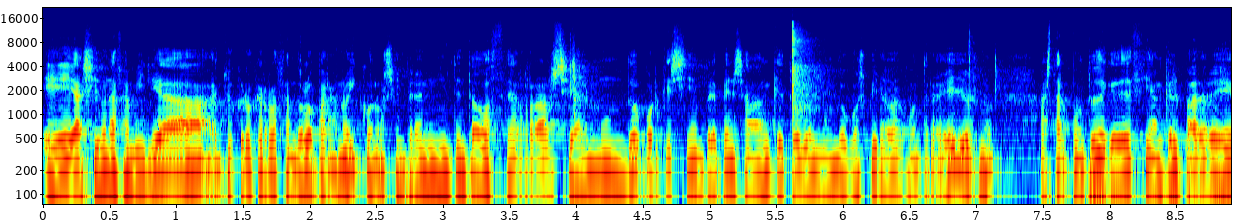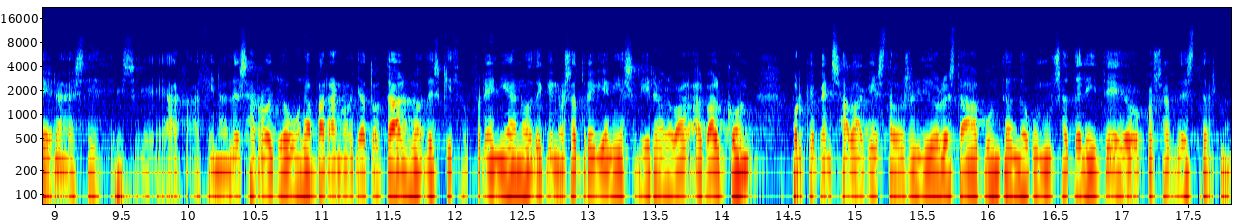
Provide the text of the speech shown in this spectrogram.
Eh, ha sido una familia, yo creo que rozando lo paranoico, ¿no? Siempre han intentado cerrarse al mundo porque siempre pensaban que todo el mundo conspiraba contra ellos, ¿no? Hasta el punto de que decían que el padre era este, al, al final desarrolló una paranoia total, ¿no? De esquizofrenia, ¿no? De que no se atrevía ni a salir al, al balcón porque pensaba que Estados Unidos lo estaba apuntando con un satélite o cosas de estas, ¿no?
